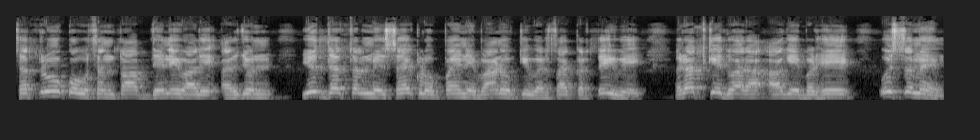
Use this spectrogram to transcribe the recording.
शत्रुओं को संताप देने वाले अर्जुन युद्धस्थल में सैकड़ों पहने बाणों की वर्षा करते हुए रथ के द्वारा आगे बढ़े। उस समय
